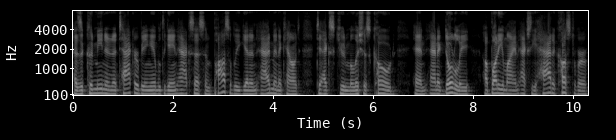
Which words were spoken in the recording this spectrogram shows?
as it could mean an attacker being able to gain access and possibly get an admin account to execute malicious code, and anecdotally, a buddy of mine actually had a customer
